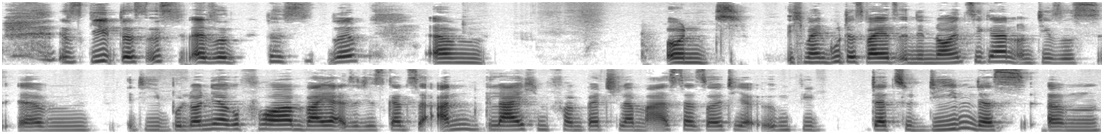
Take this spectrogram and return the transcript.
es gibt, das ist, also das, ne? Ähm, und ich meine, gut, das war jetzt in den 90ern und dieses, ähm, die Bologna-Reform war ja, also dieses ganze Angleichen von Bachelor Master sollte ja irgendwie dazu dienen, dass, ähm,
